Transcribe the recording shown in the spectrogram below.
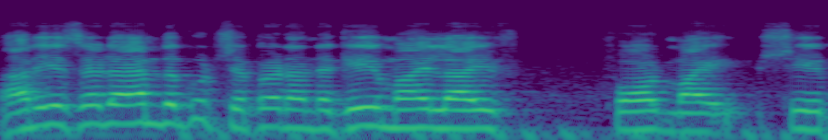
And he said, I am the good shepherd and I give my life for my sheep.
